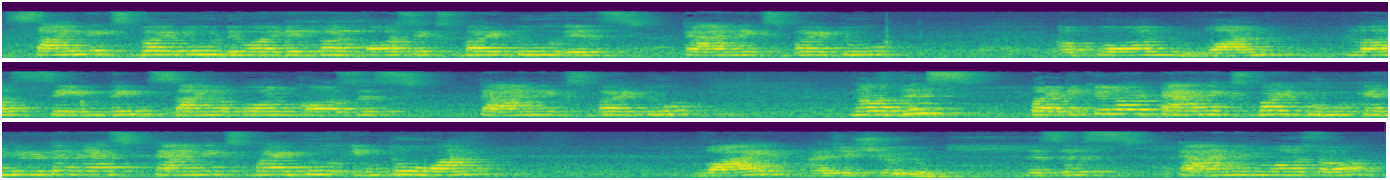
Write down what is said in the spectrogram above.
sin x by 2 divided by cos x by 2 is tan x by 2 upon 1 plus same thing sin upon cos is tan x by 2 now this particular tan x by 2 can be written as tan x by 2 into 1 why? I'll just show you. This is tan inverse of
